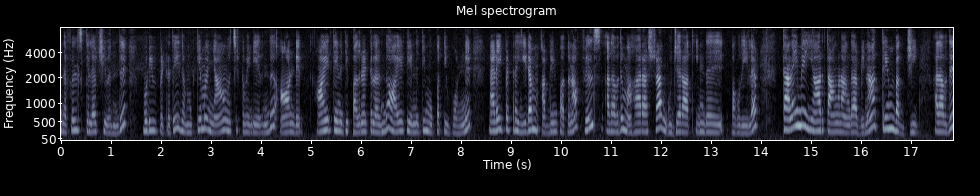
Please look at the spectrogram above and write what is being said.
இந்த ஃபில்ஸ் கிளர்ச்சி வந்து முடிவு பெற்றது இதை முக்கியமாக ஞாபகம் வச்சுருக்க வேண்டியது வந்து ஆண்டு. ஆயிரத்தி எண்ணூற்றி பதினெட்டுலேருந்து ஆயிரத்தி எண்ணூற்றி முப்பத்தி ஒன்று நடைபெற்ற இடம் அப்படின்னு பார்த்தோன்னா ஃபில்ஸ் அதாவது மகாராஷ்டிரா குஜராத் இந்த பகுதியில். தலைமை யார் தாங்கினாங்க அப்படின்னா த்ரிம்பக்ஜி அதாவது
